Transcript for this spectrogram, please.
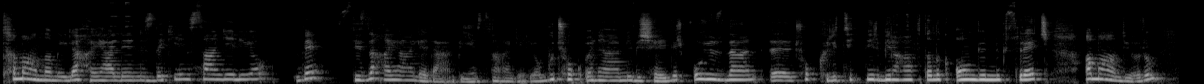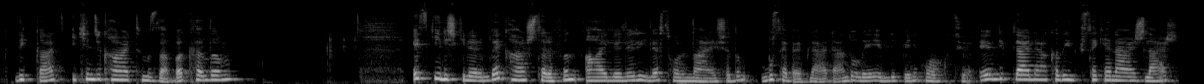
Tam anlamıyla hayallerinizdeki insan geliyor ve sizi hayal eden bir insan geliyor. Bu çok önemli bir şeydir. O yüzden e, çok kritik bir bir haftalık 10 günlük süreç. Aman diyorum dikkat. İkinci kartımıza bakalım. Eski ilişkilerimde karşı tarafın aileleriyle sorunlar yaşadım. Bu sebeplerden dolayı evlilik beni korkutuyor. Evlilikle alakalı yüksek enerjiler,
